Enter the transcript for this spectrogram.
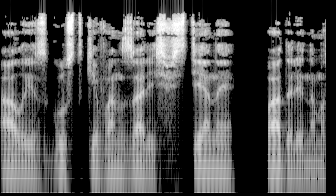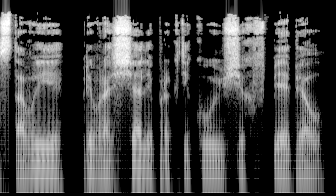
Алые сгустки вонзались в стены, падали на мостовые, превращали практикующих в пепел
